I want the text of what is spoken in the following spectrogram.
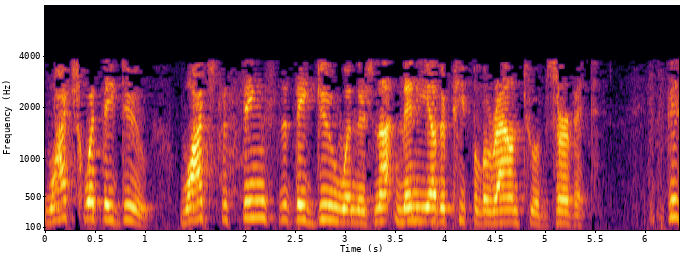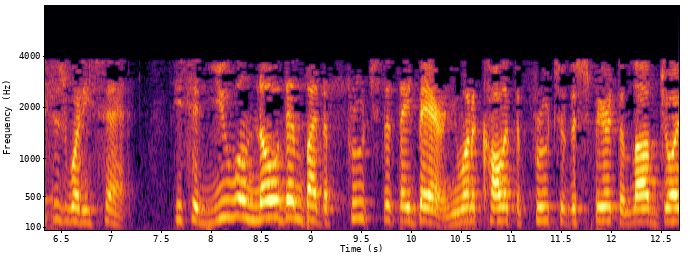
Watch what they do. Watch the things that they do when there's not many other people around to observe it. This is what he said. He said, You will know them by the fruits that they bear. And you want to call it the fruits of the Spirit, the love, joy,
